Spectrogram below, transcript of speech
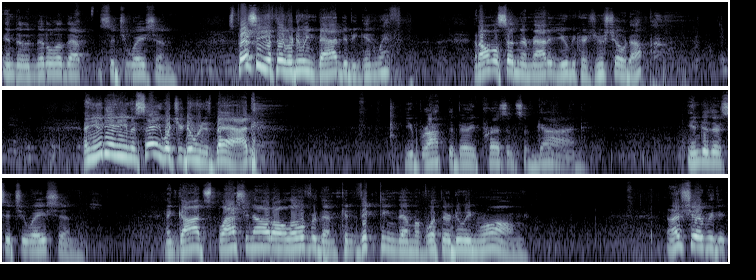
into the middle of that situation, especially if they were doing bad to begin with. And all of a sudden they're mad at you because you showed up. And you didn't even say what you're doing is bad. You brought the very presence of God into their situation. And God splashing out all over them, convicting them of what they're doing wrong. And I've shared with you,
